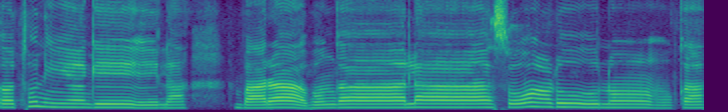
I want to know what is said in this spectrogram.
कथुनिया गेला? बारा अभंगाला सोडू नका.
